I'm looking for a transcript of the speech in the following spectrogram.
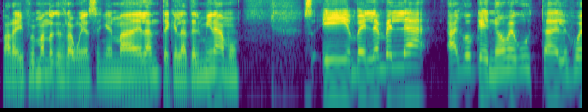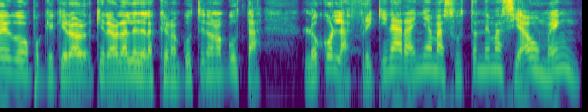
Para ir formando, que se la voy a enseñar más adelante, que la terminamos. Y en verdad, en verdad, algo que no me gusta del juego, porque quiero, quiero hablarles de las que nos gusta y no nos gusta. Loco, las freaking arañas me asustan demasiado, men.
